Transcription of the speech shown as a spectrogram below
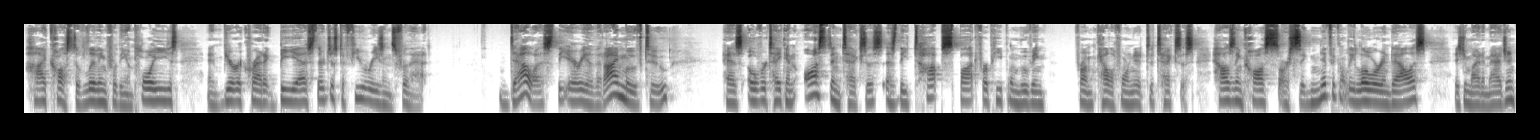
high cost of living for the employees, and bureaucratic BS. There are just a few reasons for that. Dallas, the area that I moved to, has overtaken Austin, Texas as the top spot for people moving from California to Texas. Housing costs are significantly lower in Dallas, as you might imagine.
